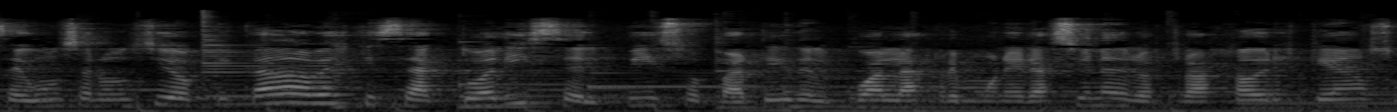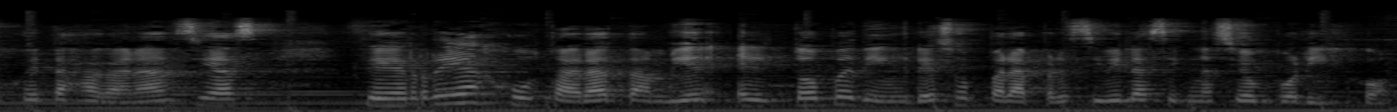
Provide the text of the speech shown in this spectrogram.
según se anunció, que cada vez que se actualice el piso a partir del cual las remuneraciones de los trabajadores quedan sujetas a ganancias, se reajustará también el tope de ingresos para percibir la asignación por hijo.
